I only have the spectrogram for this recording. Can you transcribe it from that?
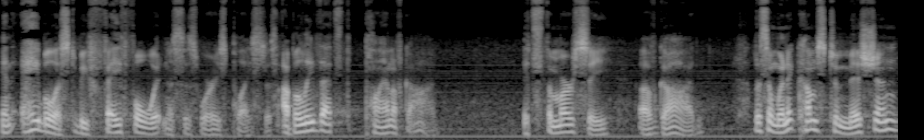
Enable us to be faithful witnesses where He's placed us. I believe that's the plan of God. It's the mercy of God. Listen, when it comes to mission,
